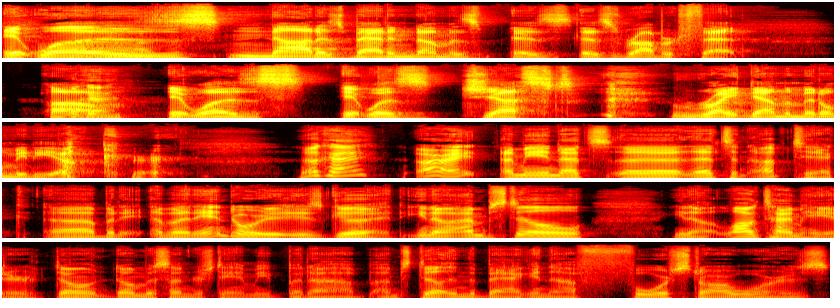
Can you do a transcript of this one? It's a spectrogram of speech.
It was not as bad and dumb as as, as Robert Fett. Um, Okay. It was it was just right down the middle mediocre. Okay, all right. I mean, that's uh, that's an uptick. Uh, but but Andor is good. You know, I'm still you know long time hater. Don't don't misunderstand me. But uh, I'm still in the bag enough for Star Wars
